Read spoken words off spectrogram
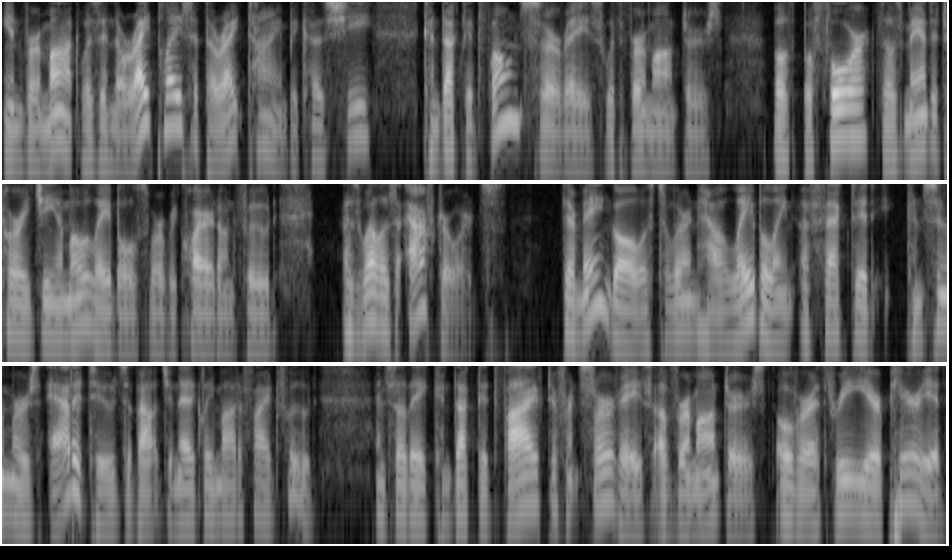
in Vermont was in the right place at the right time because she conducted phone surveys with Vermonters both before those mandatory GMO labels were required on food as well as afterwards. Their main goal was to learn how labeling affected consumers' attitudes about genetically modified food. And so they conducted five different surveys of Vermonters over a three year period,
